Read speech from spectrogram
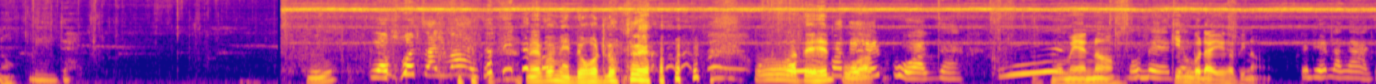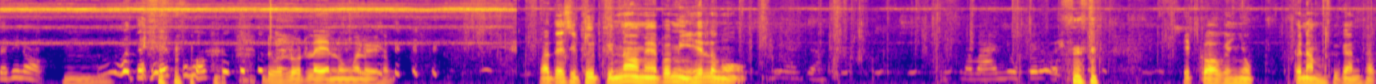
เนาะเดินจ้ะอื้อเกือบหัวใจไหวจ้ะแม่ป้าหมีโดดลงเลยโอ้ว่าแต่เฮ็ดปวกเฮ็ดปวกจ้ะอู้ โมแมนเนาะบ่แม่นกินบ่ได้ครับพี่น้องเป็นเฮ็ดละงากจ้ะพี่น้องอืมอู้ว่าแต่เฮ็ดปวกโดดรถแลนลงมาเลยครับว่าแต่สิพืชขึ้นเนอแม่ป้าหมีเฮ็ดละโงกเนี่ยจ้ะระบายยุบไปเลยเฮ็ดกอก็ยุบไปนำคือกันครับ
